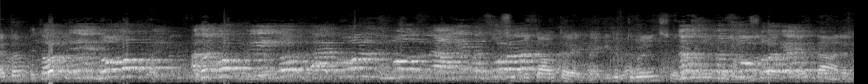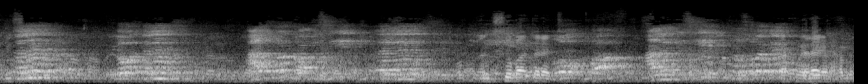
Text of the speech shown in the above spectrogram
ثلاثة. انت قلت إيه؟ ان هو أفقي أدام أفقي يبقى كل النقط اللي عليه منسوبة بتاعه ثلاثة. هجيب ال true length نفس المنسوب هو كام؟ ده على ال BC اللي هو ثلاثة. عايز تطلع بسيط يبقى لازم منسوبة ثلاثة. على BC منسوبه كام؟ أحمد إيه يا محمد.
